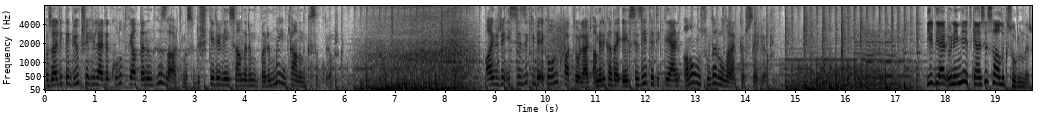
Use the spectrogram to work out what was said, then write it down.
Özellikle büyük şehirlerde konut fiyatlarının hızla artması düşük gelirli insanların barınma imkanını kısıtlıyor. Ayrıca işsizlik gibi ekonomik faktörler Amerika'da evsizliği tetikleyen ana unsurlar olarak gösteriliyor. Bir diğer önemli etken ise sağlık sorunları.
